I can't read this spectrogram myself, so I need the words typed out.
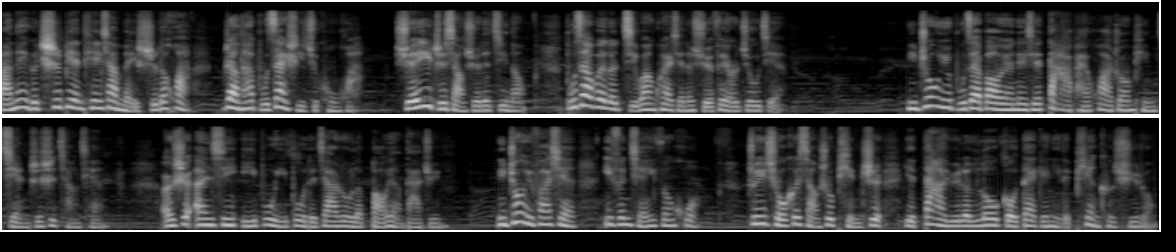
把那个吃遍天下美食的话，让它不再是一句空话；学一直想学的技能，不再为了几万块钱的学费而纠结。你终于不再抱怨那些大牌化妆品简直是抢钱，而是安心一步一步地加入了保养大军。你终于发现一分钱一分货。追求和享受品质也大于了 logo 带给你的片刻虚荣。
